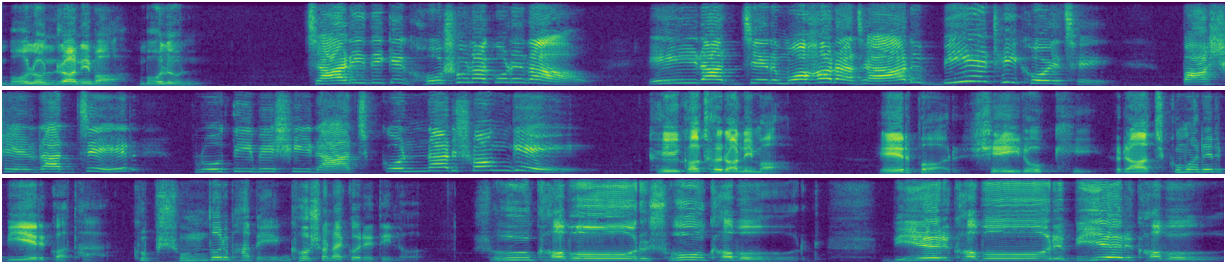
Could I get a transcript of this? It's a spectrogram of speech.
বলুন রানীমা বলুন। চারিদিকে ঘোষণা করে দাও এই রাজ্যের মহারাজার বিয়ে ঠিক হয়েছে। পাশের রাজ্যের প্রতিবেশী রাজকন্যার সঙ্গে। ঠিক আছে রানীমা। এরপর সেই রক্ষী রাজকুমারের বিয়ের কথা খুব সুন্দরভাবে ঘোষণা করে দিল। সুখবর সুখবর। বিয়ের খবর বিয়ের খবর।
